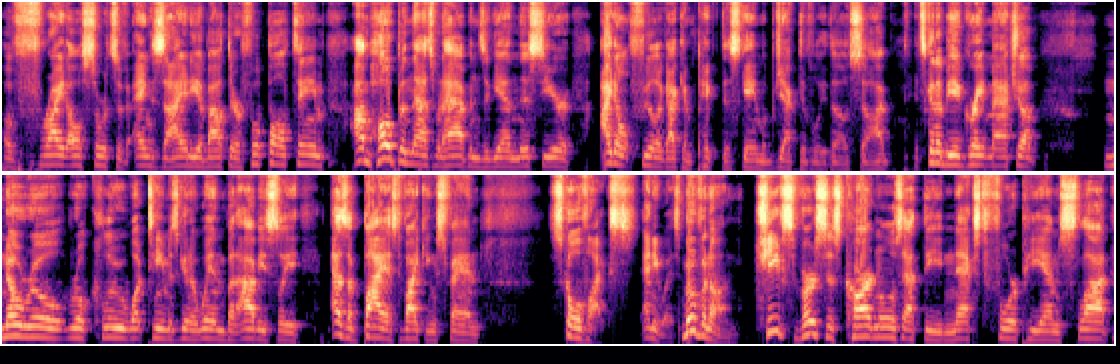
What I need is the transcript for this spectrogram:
of fright, all sorts of anxiety about their football team. I'm hoping that's what happens again this year. I don't feel like I can pick this game objectively though, so I, it's going to be a great matchup. No real real clue what team is going to win, but obviously, as a biased Vikings fan. Skol Vikes. Anyways, moving on. Chiefs versus Cardinals at the next 4 p.m. slot.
